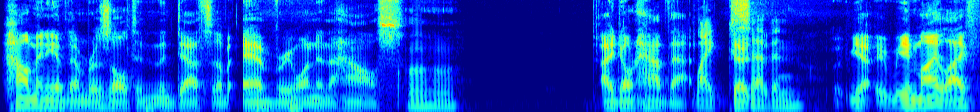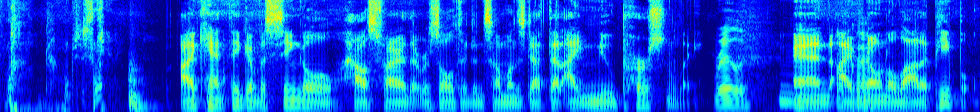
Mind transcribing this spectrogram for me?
how many of them resulted in the deaths of everyone in the house? Mm-hmm. I don't have that. Like There- seven. Yeah, in my life, I'm just kidding. I can't think of a single house fire that resulted in someone's death that I knew personally. Really? And I've known a lot of people.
